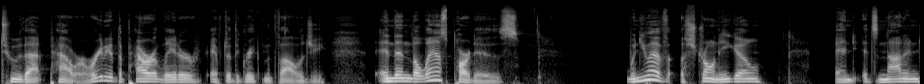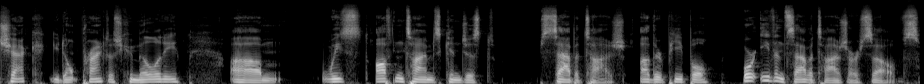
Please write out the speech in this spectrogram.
to that power. We're going to get the power later after the Greek mythology. And then the last part is when you have a strong ego and it's not in check, you don't practice humility, um, we oftentimes can just sabotage other people or even sabotage ourselves.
